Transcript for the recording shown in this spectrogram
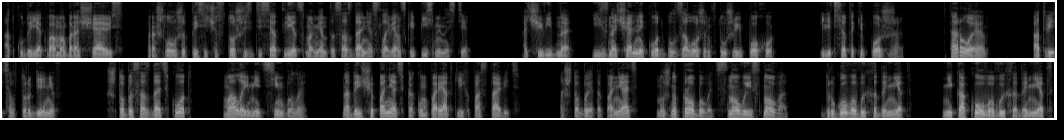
откуда я к вам обращаюсь, прошло уже 1160 лет с момента создания славянской письменности. Очевидно, и изначальный код был заложен в ту же эпоху. Или все-таки позже? Второе, ответил Тургенев. Чтобы создать код, мало иметь символы, надо еще понять, в каком порядке их поставить. А чтобы это понять, нужно пробовать снова и снова. Другого выхода нет. Никакого выхода нет,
